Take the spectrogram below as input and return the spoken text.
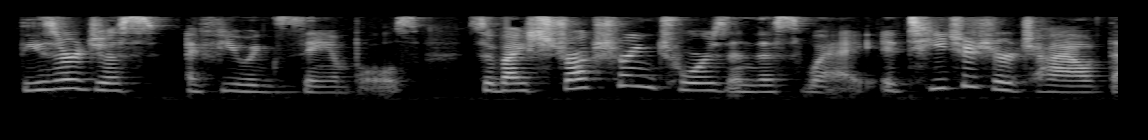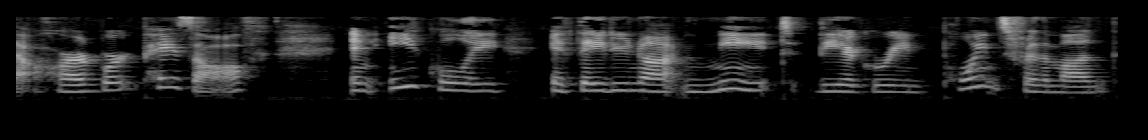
These are just a few examples. So, by structuring chores in this way, it teaches your child that hard work pays off, and equally, if they do not meet the agreed points for the month,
